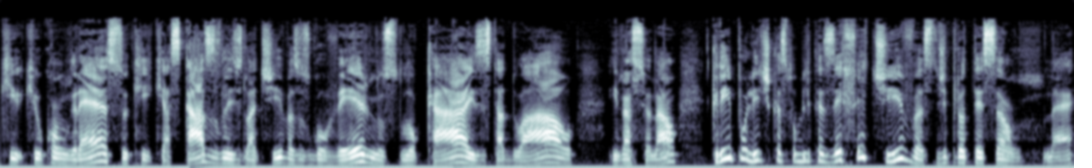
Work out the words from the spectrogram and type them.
que, que o Congresso, que, que as casas legislativas, os governos locais, estadual, e nacional crie políticas públicas efetivas de proteção, né?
